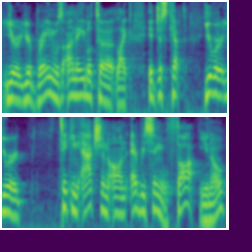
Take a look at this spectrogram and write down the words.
your your brain was unable to like it just kept you were you were taking action on every single thought, you know?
